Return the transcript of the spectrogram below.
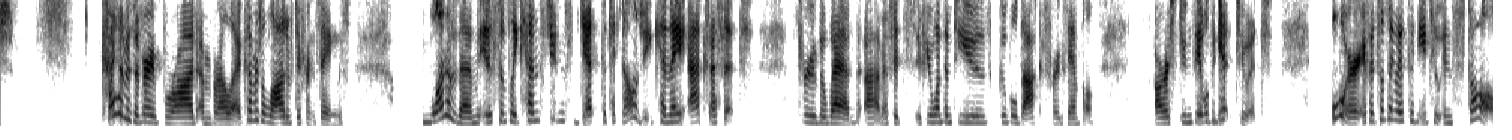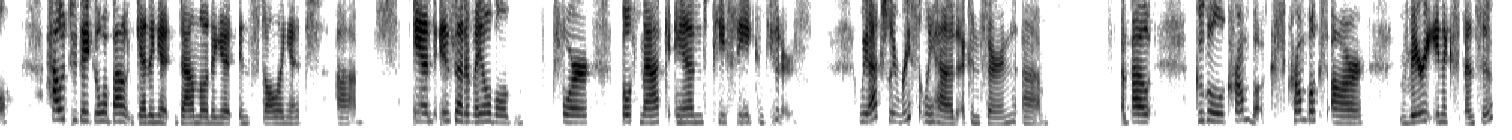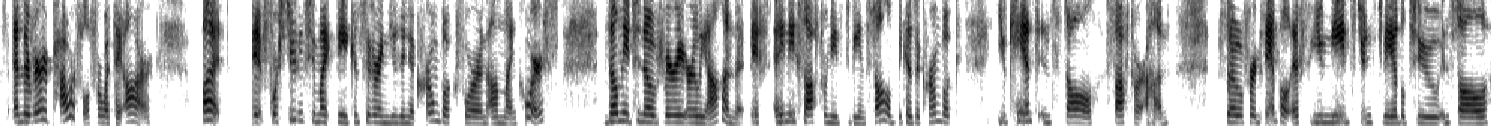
kind of is a very broad umbrella. It covers a lot of different things. One of them is simply can students get the technology? Can they access it through the web? Um, if, it's, if you want them to use Google Docs, for example, are students able to get to it? Or if it's something that they need to install, how do they go about getting it, downloading it, installing it? Um, and is that available for both Mac and PC computers? We actually recently had a concern um, about Google Chromebooks. Chromebooks are very inexpensive and they're very powerful for what they are. But if for students who might be considering using a Chromebook for an online course, they'll need to know very early on if any software needs to be installed because a Chromebook you can't install software on. So for example, if you need students to be able to install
